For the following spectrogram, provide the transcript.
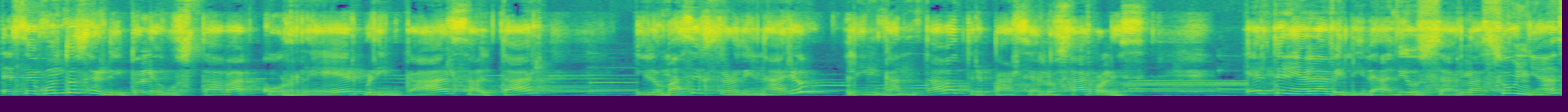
El segundo cerdito le gustaba correr, brincar, saltar y lo más extraordinario, le encantaba treparse a los árboles él tenía la habilidad de usar las uñas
